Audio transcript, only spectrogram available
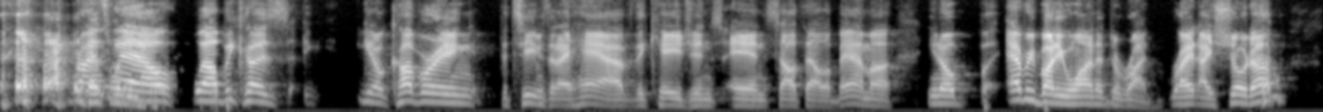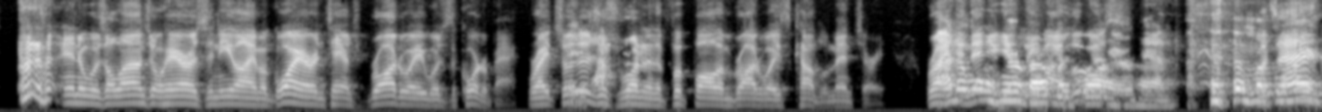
right. That's Well, well, because you know, covering the teams that I have, the Cajuns and South Alabama, you know, everybody wanted to run, right? I showed up and it was Alonzo Harris and Eli McGuire, and Terrence Broadway was the quarterback, right? So they're just running the football, and Broadway's complementary, right? I don't and then want to you hear get about Levi Lewis. McGuire, man. McGuire?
